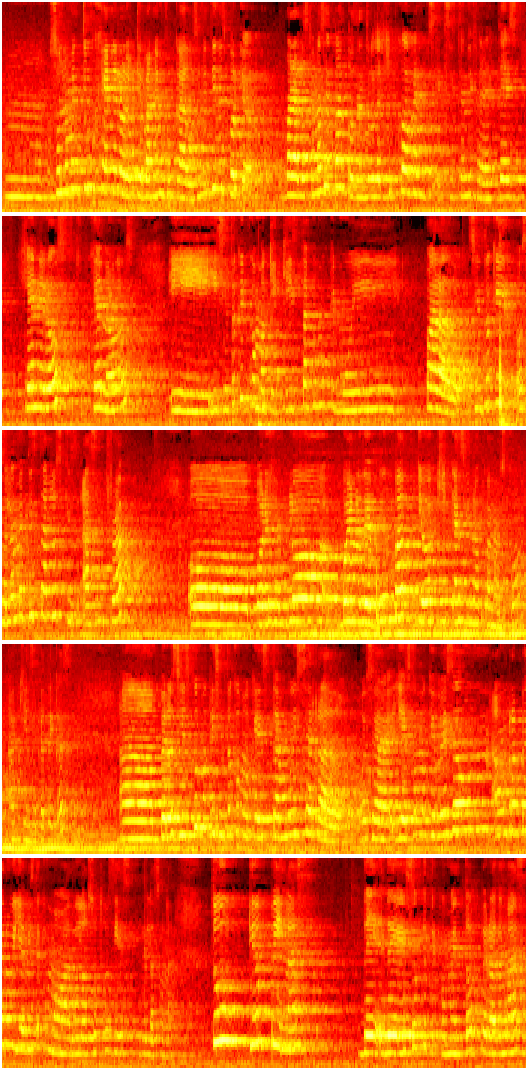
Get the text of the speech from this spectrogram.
mm, solamente un género al que van enfocados, ¿sí me entiendes? Porque para los que no sepan, pues dentro del hip hop en- existen diferentes géneros, subgéneros, y, y siento que como que aquí está como que muy parado. Siento que o solamente están los que hacen trap, o por ejemplo, bueno, de boom bap yo aquí casi no conozco, aquí en Zacatecas. Ah, pero sí es como que siento como que está muy cerrado. O sea, y es como que ves a un, a un rapero y ya viste como a los otros 10 de la zona. ¿Tú qué opinas de, de eso que te comento? Pero además,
